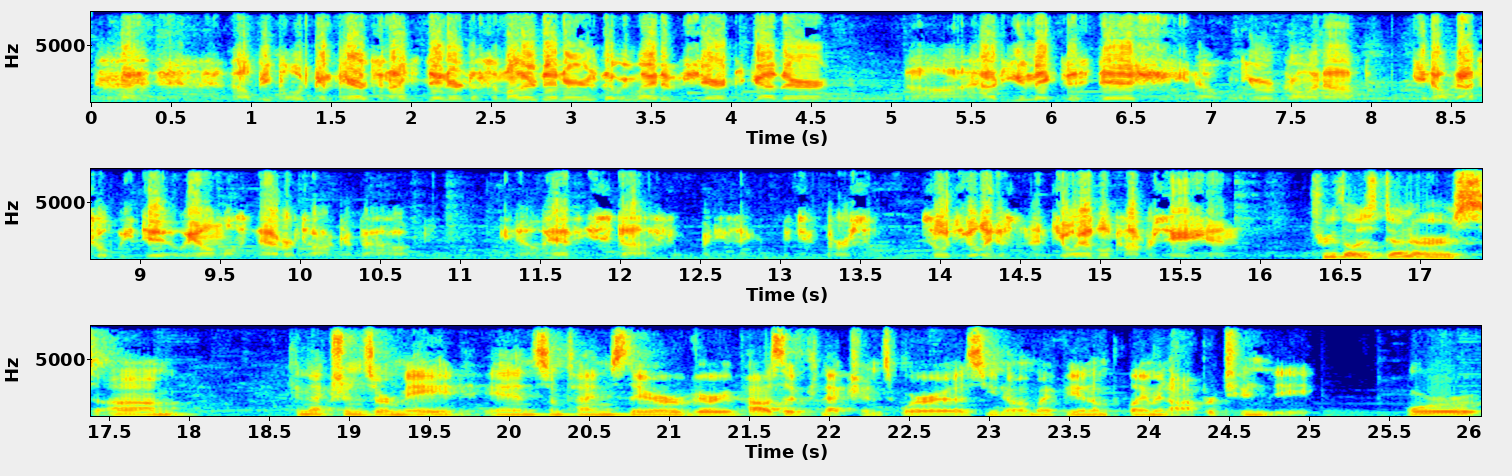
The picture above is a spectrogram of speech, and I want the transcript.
how people would compare tonight's dinner to some other dinners that we might have shared together. Uh, how do you make this dish? You know, when you were growing up, you know, that's what we do. We almost never talk about, you know, heavy stuff or anything too personal. So it's really just an enjoyable conversation. Through those dinners, um, connections are made, and sometimes they're very positive connections. Whereas, you know, it might be an employment opportunity or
